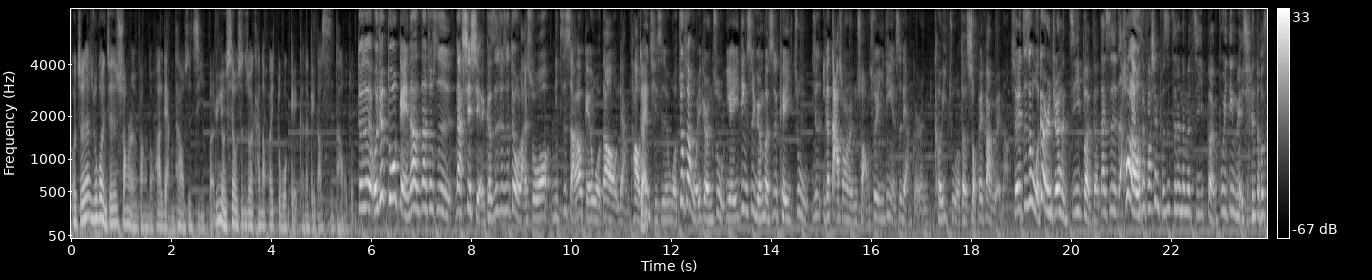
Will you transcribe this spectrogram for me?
我觉得如果你今天是双人房的话，两。两套是基本，因为有些我甚至会看到会多给，可能给到四套的。对对，我觉得多给那那就是那谢谢。可是就是对我来说，你至少要给我到两套，因为其实我就算我一个人住，也一定是原本是可以住就是一个大双人床，所以一定也是两个人可以住的手备范围嘛。所以这是我个人觉得很基本的。但是后来我才发现，不是真的那么基本，不一定每间都是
